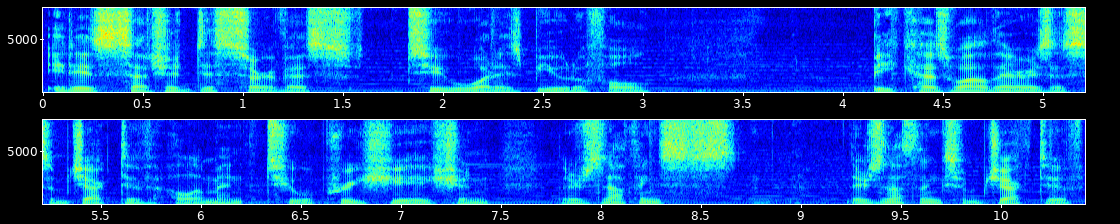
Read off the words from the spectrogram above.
it is such a disservice to what is beautiful because while there is a subjective element to appreciation, there's nothing there's nothing subjective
